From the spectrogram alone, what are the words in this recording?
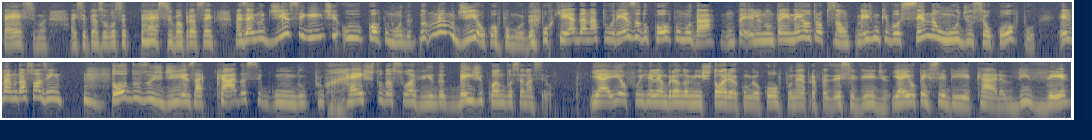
péssima, aí você pensa, eu vou ser péssima para sempre, mas aí no dia seguinte o corpo muda. No, mesmo dia o corpo muda, porque é da natureza do corpo mudar, não tem, ele não tem nem outra opção. Mesmo que você não mude o seu corpo, ele vai mudar sozinho todos os dias, a cada segundo, pro resto da sua vida, desde quando você nasceu. E aí eu fui relembrando a minha história com o meu corpo, né, para fazer esse vídeo. E aí eu percebi, cara, viver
